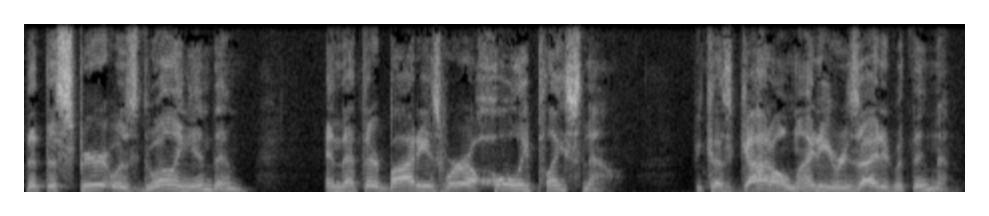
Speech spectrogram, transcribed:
that the Spirit was dwelling in them and that their bodies were a holy place now because God Almighty resided within them.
